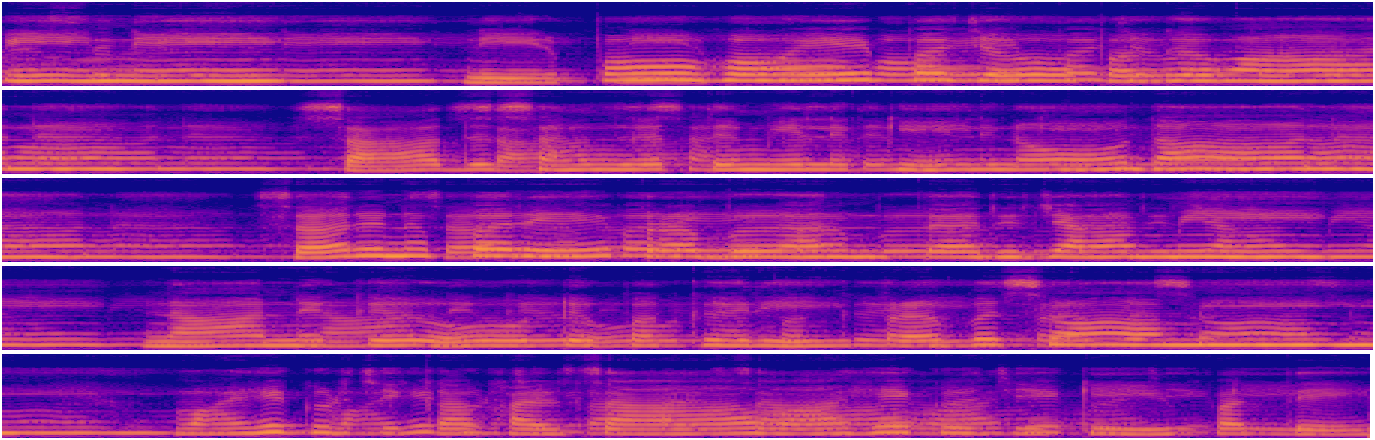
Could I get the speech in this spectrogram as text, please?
ਪੀਨੇ। ਨਿਰਭਉ ਹੋਏ ਭਜੋ ਭਗਵਾਨ। ਸਾਧ ਸੰਗਤ ਮਿਲ ਕੀਨੋ ਦਾਨ। ਸਰਨ ਪਰੇ ਪ੍ਰਭ ਅੰਤਰ ਜਾਮੀ। ਨਾਨਕ ਓਟ ਪਕਰੀ ਪ੍ਰਭ ਸੁਆਮੀ। ਵਾਹਿਗੁਰੂ ਜੀ ਕਾ ਖਾਲਸਾ, ਵਾਹਿਗੁਰੂ ਜੀ ਕੀ ਫਤਿਹ।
